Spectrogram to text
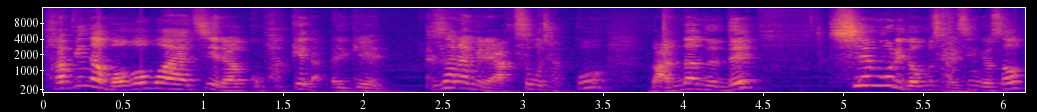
밥이나 먹어봐야지 이래갖고 밖에 나, 이게 그 사람이랑 약속을 잡고 만났는데 실물이 너무 잘생겨서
